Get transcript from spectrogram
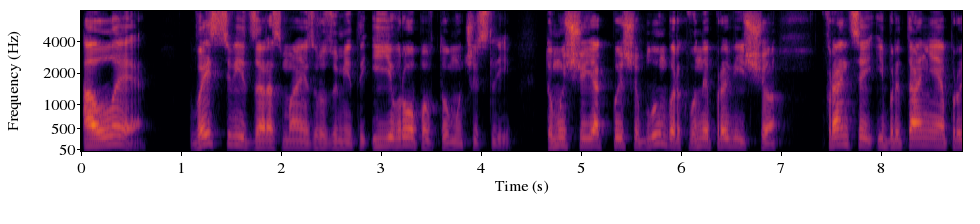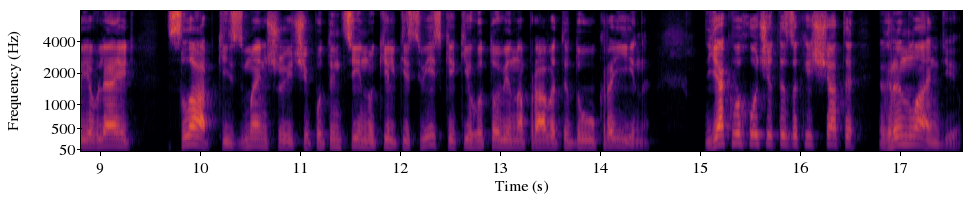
Але весь світ зараз має зрозуміти, і Європа в тому числі. Тому що, як пише Блумберг, вони праві, що Франція і Британія проявляють слабкість, зменшуючи потенційну кількість військ, які готові направити до України. Як ви хочете захищати Гренландію?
